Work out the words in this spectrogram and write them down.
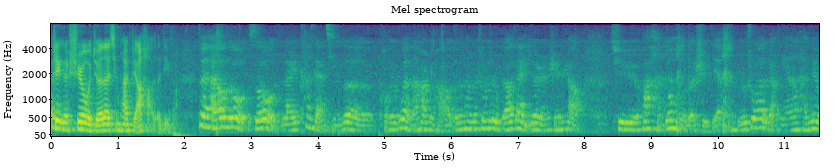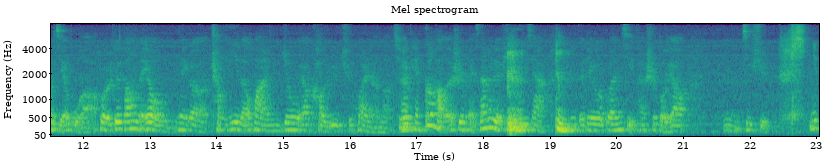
这个是我觉得星盘比较好的地方。对，还有所有所有来看感情的朋友，不管男孩儿女孩儿，我都跟他们说，就是不要在一个人身上去花很多很多的时间。比如说两年还没有结果，或者对方没有那个诚意的话，你就要考虑去换人了。其实更好的是每三个月评估一下你的这个关系，它是否要嗯继续。你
